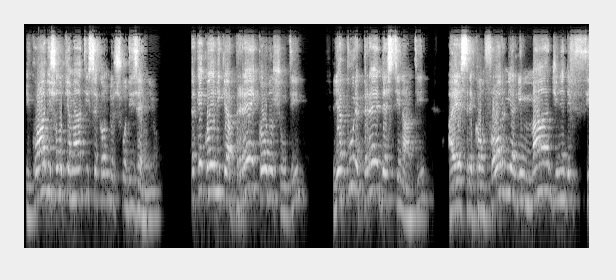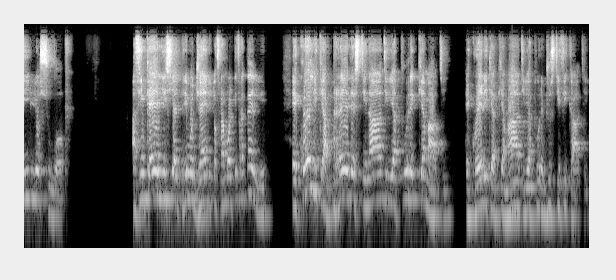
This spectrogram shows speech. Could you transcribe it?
i quali sono chiamati secondo il suo disegno, perché quelli che ha preconosciuti li ha pure predestinati a essere conformi all'immagine del figlio suo, affinché egli sia il primogenito fra molti fratelli. E quelli che ha predestinati li ha pure chiamati, e quelli che ha chiamati li ha pure giustificati,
